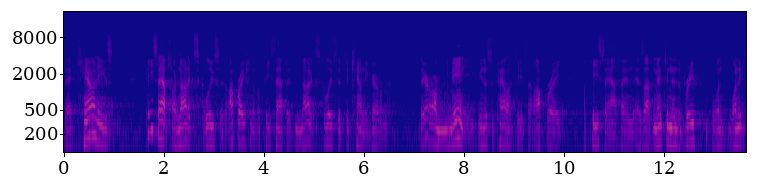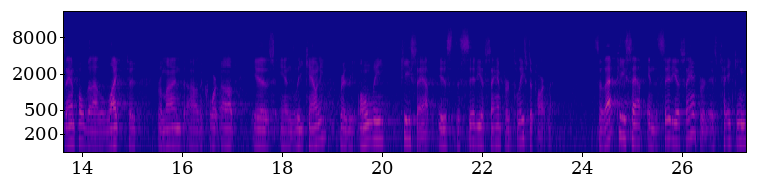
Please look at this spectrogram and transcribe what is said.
that counties, PSAPs are not exclusive. Operation of a PSAP is not exclusive to county government. There are many municipalities that operate a PSAP, and as I've mentioned in the brief, one, one example that I'd like to remind uh, the court of is in Lee County, where the only PSAP is the City of Sanford Police Department. So that PSAP in the City of Sanford is taking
